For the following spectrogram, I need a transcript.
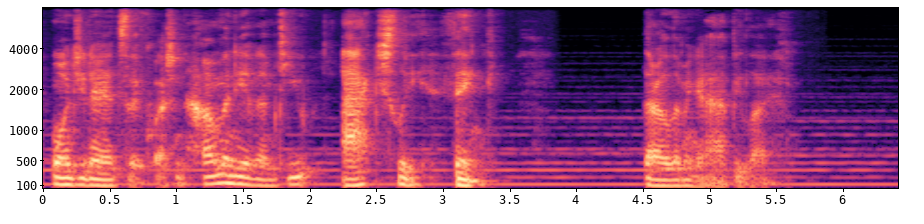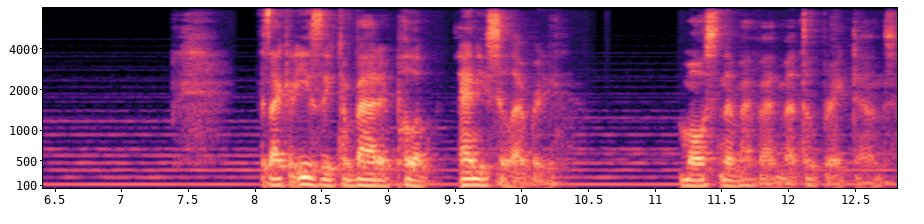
I want you to answer the question. How many of them do you actually think that are living a happy life? Because I could easily combat it, pull up any celebrity. Most of them have had mental breakdowns.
